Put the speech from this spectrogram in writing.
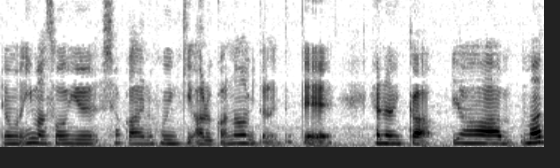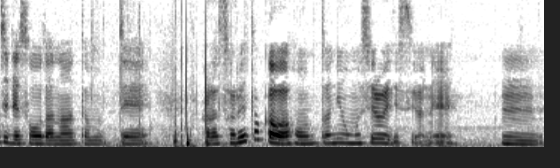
でも今そういう社会の雰囲気あるかなみたいな言ってていやなんかいやマジでそうだなって思ってだからそれとかは本当に面白いですよね。うん。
